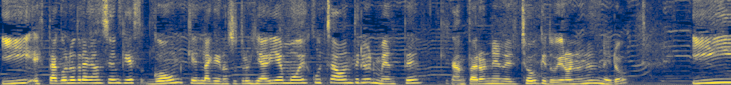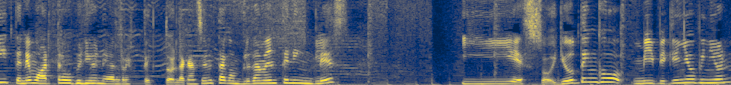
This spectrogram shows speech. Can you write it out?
y está con otra canción que es Gone, que es la que nosotros ya habíamos escuchado anteriormente, que cantaron en el show que tuvieron en enero. Y tenemos hartas opiniones al respecto. La canción está completamente en inglés. Y eso, yo tengo mi pequeña opinión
